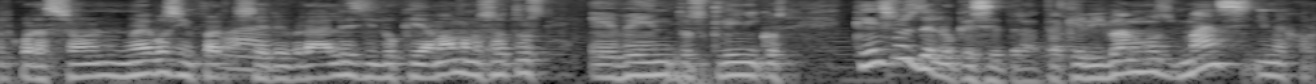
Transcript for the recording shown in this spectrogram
al corazón, nuevos infartos cerebrales y lo que llamamos nosotros eventos clínicos, que eso es de lo que se trata, que vivamos más y mejor.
